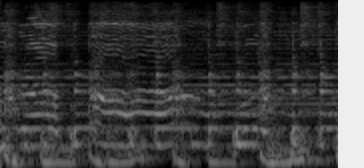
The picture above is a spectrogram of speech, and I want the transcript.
রাস্তা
